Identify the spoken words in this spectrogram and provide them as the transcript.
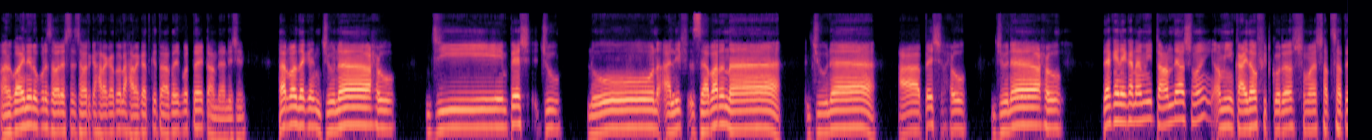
আর গয়নের উপরে জাবার এসেছে জাবারকে হারাকাত বলে হারাকাতকে তাড়াতাড়ি পড়তে হয়, টান দেওয়া নিষেধ। তারপর দেখেন, জুনাহু, জিম, পেশ, জু। নুন আলিফ জাবার না জুনা হা জুনাহু দেখেন, এখানে আমি টান দেওয়ার সময় আমি কায়দাও ফিট করার সময় সাথে সাথে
